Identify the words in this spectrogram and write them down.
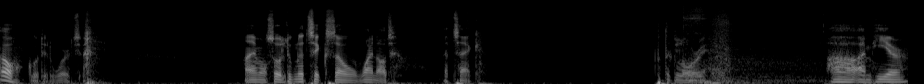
Oh, good, it worked. I am also a lunatic, so why not attack? For the glory. Ah, I'm here.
